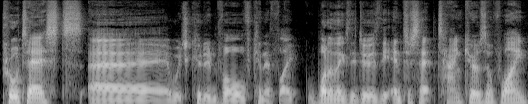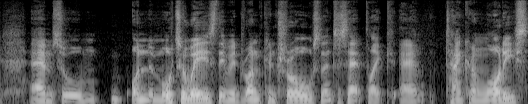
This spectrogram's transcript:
protests, uh, which could involve kind of like one of the things they do is they intercept tankers of wine. Um, so on the motorways, they would run controls and intercept like um, tanker and lorries.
